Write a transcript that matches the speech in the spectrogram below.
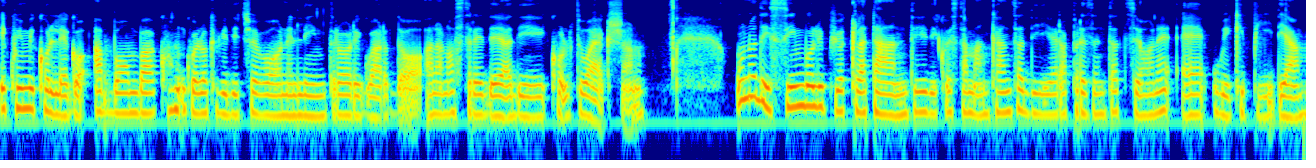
E qui mi collego a bomba con quello che vi dicevo nell'intro riguardo alla nostra idea di call to action. Uno dei simboli più eclatanti di questa mancanza di rappresentazione è Wikipedia.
